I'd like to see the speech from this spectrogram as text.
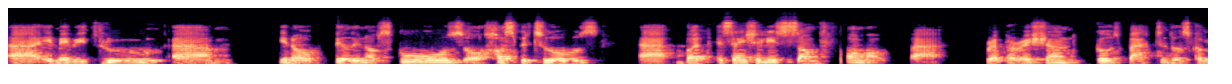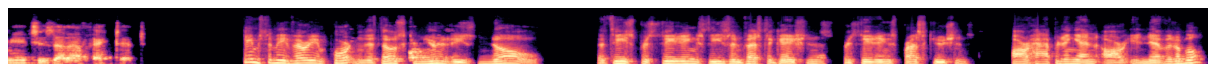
Uh, it may be through, um, you know, building of schools or hospitals, uh, but essentially some form of uh, reparation goes back to those communities that are affected seems to me very important that those communities know that these proceedings, these investigations, proceedings, prosecutions are happening and are inevitable,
